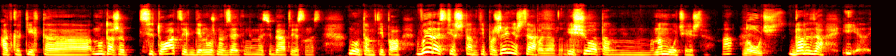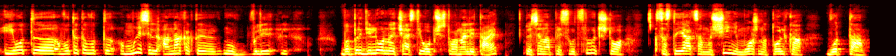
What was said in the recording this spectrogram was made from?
от каких-то, ну, даже ситуаций, где нужно взять на себя ответственность. Ну, там, типа, вырастешь, там, типа, женишься, Понятно, еще там намучаешься. Да? Научишься. Да-да-да. И, и вот, э, вот эта вот мысль, она как-то ну, в, в определенной части общества она летает. То есть она присутствует, что состояться мужчине можно только вот там.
